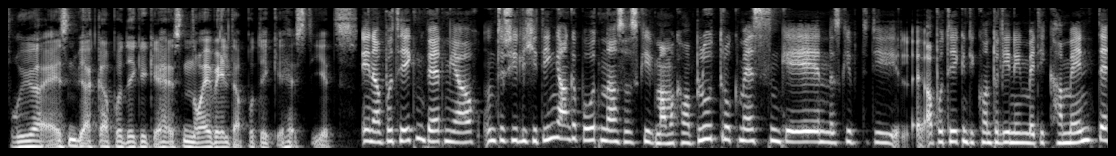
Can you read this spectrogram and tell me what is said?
früher Eisenwerker-Apotheke geheißen, Neue Welt-Apotheke heißt die jetzt. In Apotheken werden ja auch unterschiedliche Dinge angeboten. Also es gibt, manchmal kann man Blutdruck messen gehen, es gibt die Apotheken, die kontrollieren Medikamente.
